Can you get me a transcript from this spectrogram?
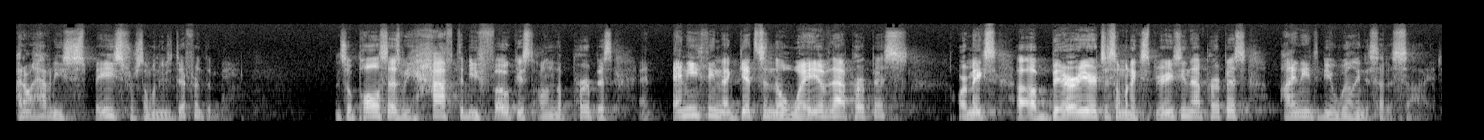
I don't have any space for someone who's different than me. And so Paul says we have to be focused on the purpose, and anything that gets in the way of that purpose or makes a barrier to someone experiencing that purpose, I need to be willing to set aside.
